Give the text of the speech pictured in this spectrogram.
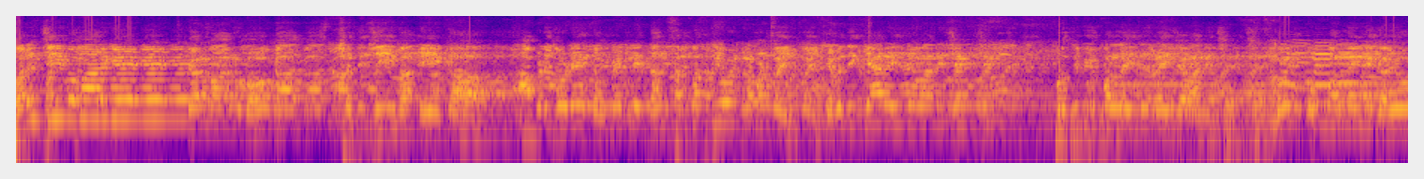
પરજીવ માર્ગે કર્માનુભોગાત છતિ જીવ એકઃ. આપણી જોડે ગમે એટલી ધન સંપત્તિ હોય રમણભાઈ, એ બધી ક્યાં રહી જવાની છે? પૃથ્વી ઉપર લઈ રહી જવાની છે. કોઈ ઉપર લઈને ગયો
